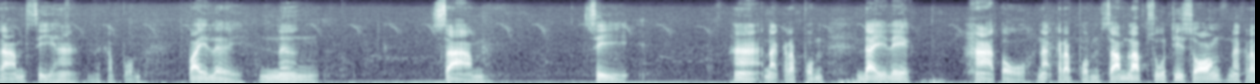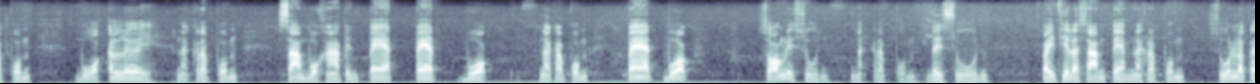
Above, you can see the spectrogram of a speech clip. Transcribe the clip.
สามสี่ห้านะครับผมไปเลยหนึ่งสาม สี่ห้านะครับผมได้เลขห้าโตนะครับผมสำหรับสูตรที่สองนะครับผมบวกกันเลยนะครับผมสามบวกห้าเป็นแปดแปดบวกนะครับผมแปดบวกสองได้ศูนย์นะครับผมได้ศูนย์ไปทีละสามแต้มนะครับผมศูนย์แล้วก็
